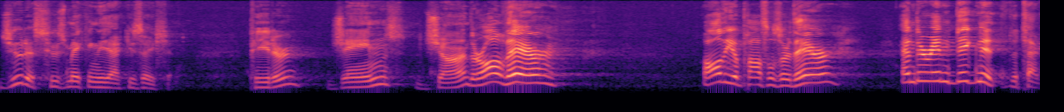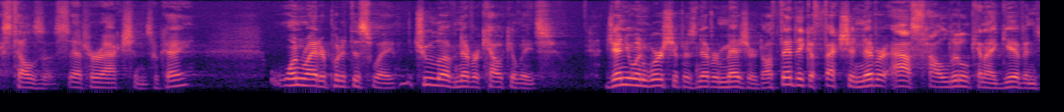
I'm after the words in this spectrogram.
Judas who's making the accusation. Peter, James, John, they're all there. All the apostles are there. And they're indignant, the text tells us, at her actions, okay? One writer put it this way true love never calculates. Genuine worship is never measured. Authentic affection never asks, How little can I give and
